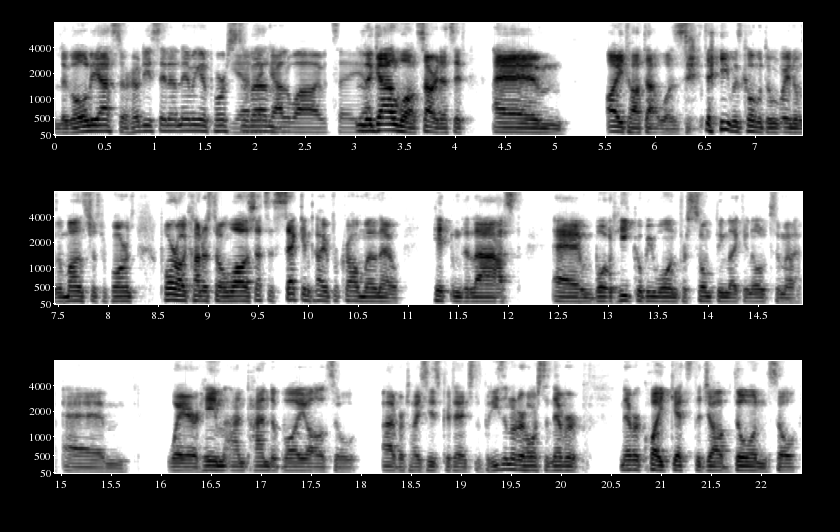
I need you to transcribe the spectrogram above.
Legolias, or how do you say that name again? Percival yeah, Legalwa, I would say. Yeah. Legalwa, sorry, that's it. Um, I thought that was he was coming to win. It was a monstrous performance. Poor old Conor Stone Walsh. That's the second time for Cromwell now hitting the last. Um, but he could be one for something like an Ultima, um, where him and Panda Boy also advertise his credentials. But he's another horse that never never quite gets the job done. So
